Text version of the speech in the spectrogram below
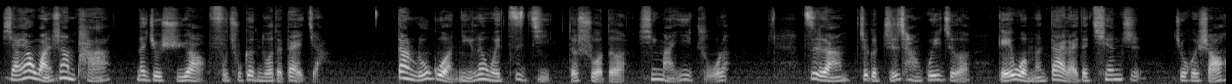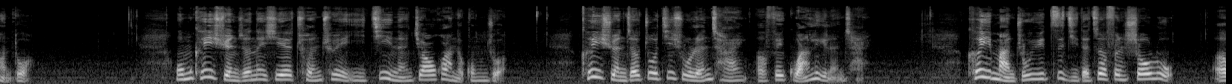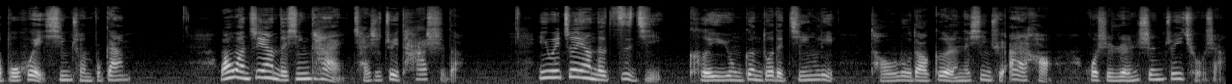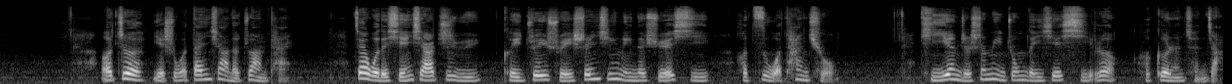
想要往上爬，那就需要付出更多的代价。但如果你认为自己的所得心满意足了，自然这个职场规则给我们带来的牵制就会少很多。我们可以选择那些纯粹以技能交换的工作，可以选择做技术人才而非管理人才，可以满足于自己的这份收入而不会心存不甘。往往这样的心态才是最踏实的，因为这样的自己可以用更多的精力。投入到个人的兴趣爱好或是人生追求上，而这也是我当下的状态。在我的闲暇之余，可以追随身心灵的学习和自我探求，体验着生命中的一些喜乐和个人成长。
